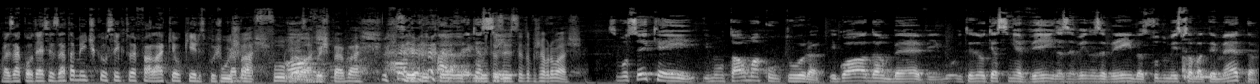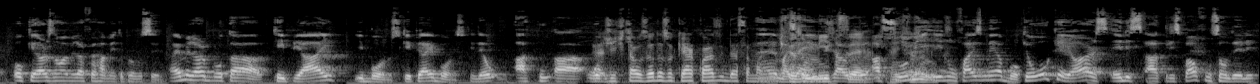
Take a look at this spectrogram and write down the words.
Mas acontece exatamente o que eu sei que tu vai falar, que é o que eles puxam Puxa, pra baixo. baixo. puxam pra baixo. Sempre tem- é muitas assim- vezes tenta puxar pra baixo. Se você quer ir e montar uma cultura igual a da Ambev, entendeu? Que assim é vendas, é vendas, é vendas, todo mês precisa bater meta, OKRs não é a melhor ferramenta pra você. Aí é melhor botar KPI e bônus, KPI e bônus, entendeu? A, a, o A gente tá usando as OKR quase dessa É, maneira. mas fez um aí mix, já é. Assume um e não faz meia boca. Porque o OKRs, eles, a principal função dele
